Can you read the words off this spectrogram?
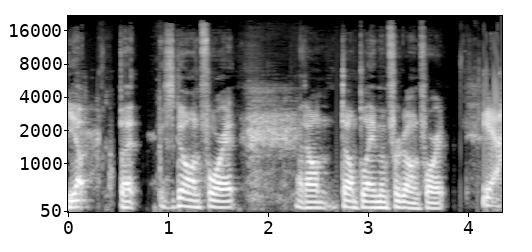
Yep, but he's going for it. I don't don't blame him for going for it. Yeah.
